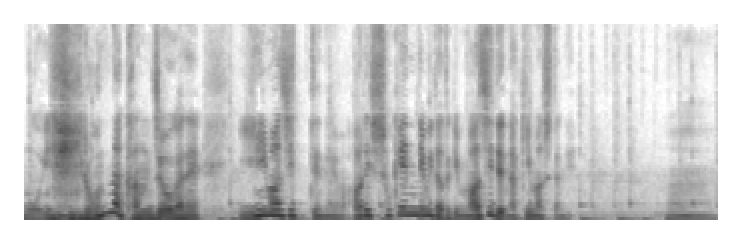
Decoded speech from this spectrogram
もういろんな感情がね、入り混じってね、あれ初見で見た時マジで泣きましたね。うん。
